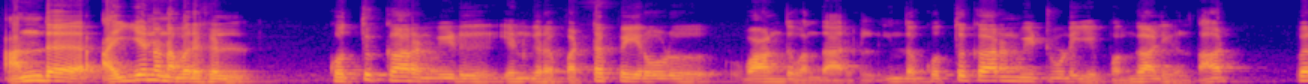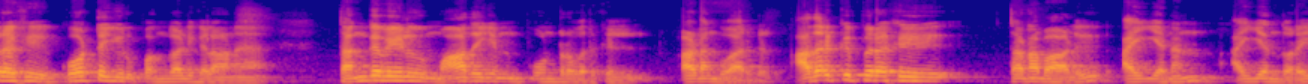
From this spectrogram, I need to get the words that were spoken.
அந்த ஐயனன் அவர்கள் கொத்துக்காரன் வீடு என்கிற பட்டப்பெயரோடு வாழ்ந்து வந்தார்கள். இந்த கொத்துக்காரன் வீட்டினுடைய பங்காளிகள் தான். பிறகு கோட்டையூர் பங்காளிகளான தங்கவேலு மாதையன் போன்றவர்கள் அடங்குவார்கள். அதற்கு பிறகு தனபாலு ஐயனன் ஐயந்துரை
